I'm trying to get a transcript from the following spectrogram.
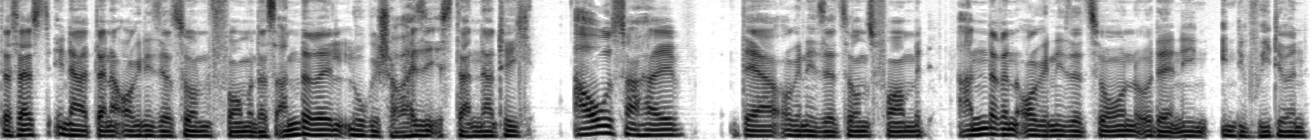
Das heißt, innerhalb deiner Organisation formen das andere. Logischerweise ist dann natürlich außerhalb der Organisationsform mit anderen Organisationen oder Individuen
